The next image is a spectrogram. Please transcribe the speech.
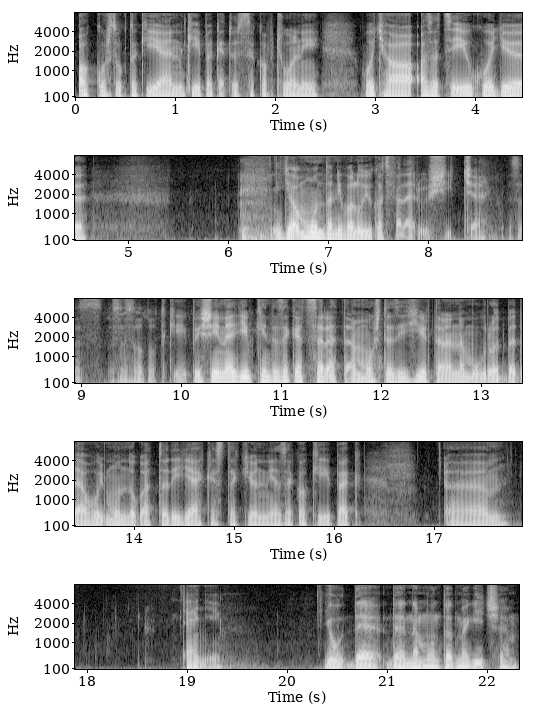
akkor szoktak ilyen képeket összekapcsolni, hogyha az a céljuk, hogy így a mondani valójukat felerősítse ez az, ez az adott kép. És én egyébként ezeket szeretem. Most ez így hirtelen nem ugrott be, de ahogy mondogattad, így elkezdtek jönni ezek a képek. Üm, ennyi. Jó, de, de nem mondtad meg így sem.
